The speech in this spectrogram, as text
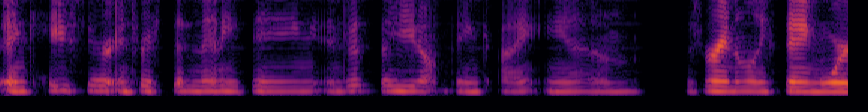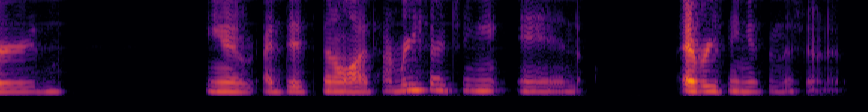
in case you're interested in anything, and just so you don't think I am just randomly saying words. You know, I did spend a lot of time researching, and everything is in the show notes.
